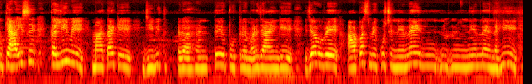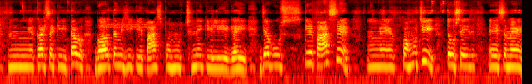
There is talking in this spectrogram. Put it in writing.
क्या इस कली में माता के जीवित रहते पुत्र मर जाएँगे। जब वे आपस में कुछ निर्णय निर्णय नहीं कर सकी, तब गौतम जी के पास पहुँचने के लिए गई। जब उसके पास से पहुँची तो उसे समय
